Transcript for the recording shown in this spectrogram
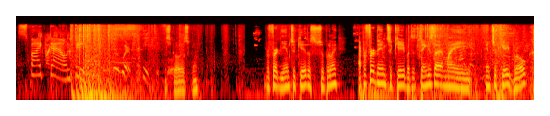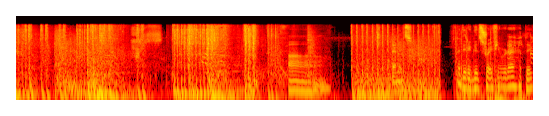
Spike down B. You were pitiful. Let's go, let's go. I prefer the M2K, the super lane. I prefer the M2K, but the thing is that my M2K broke. Uh, Damn it. I did a good strafing over there. I think.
